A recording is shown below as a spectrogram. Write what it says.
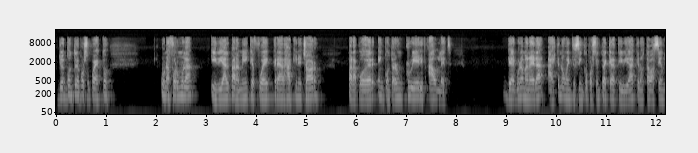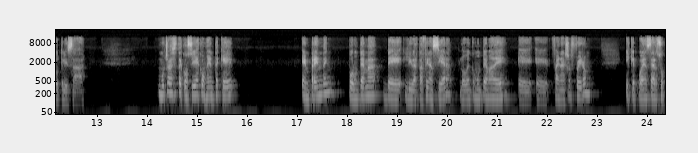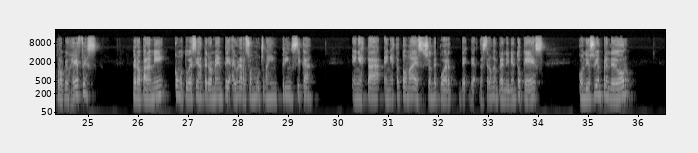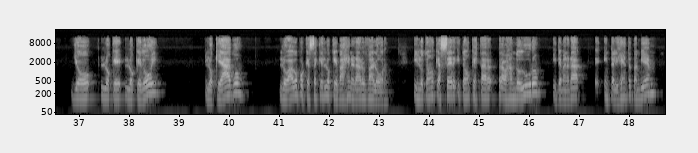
Yo encontré, por supuesto, una fórmula ideal para mí que fue crear Hacking HR para poder encontrar un creative outlet de alguna manera a este 95% de creatividad que no estaba siendo utilizada. Muchas veces te consigues con gente que emprenden por un tema de libertad financiera, lo ven como un tema de eh, eh, financial freedom y que pueden ser sus propios jefes. Pero para mí, como tú decías anteriormente, hay una razón mucho más intrínseca en esta, en esta toma de decisión de poder de, hacer un emprendimiento que es, cuando yo soy emprendedor, yo lo que, lo que doy, lo que hago, lo hago porque sé que es lo que va a generar valor y lo tengo que hacer y tengo que estar trabajando duro y de manera eh, inteligente también.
